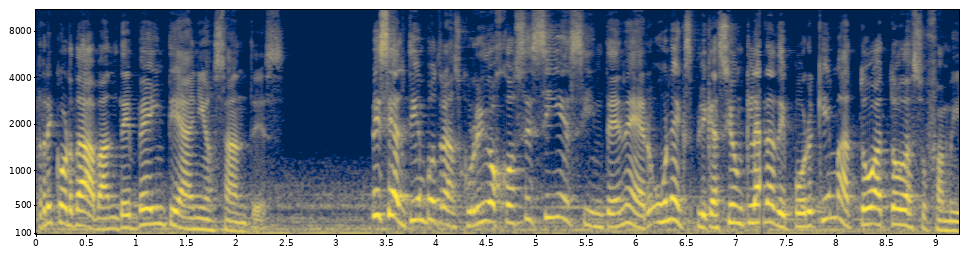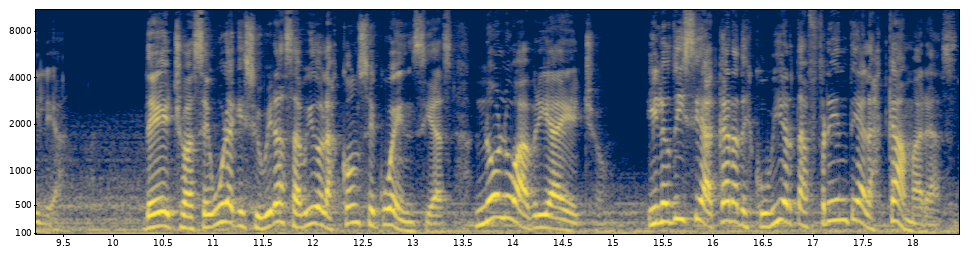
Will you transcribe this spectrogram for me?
recordaban de 20 años antes. Pese al tiempo transcurrido, José sigue sin tener una explicación clara de por qué mató a toda su familia. De hecho, asegura que si hubiera sabido las consecuencias, no lo habría hecho. Y lo dice a cara descubierta frente a las cámaras.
